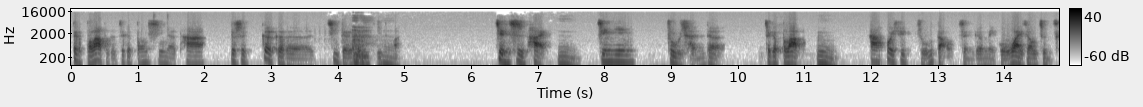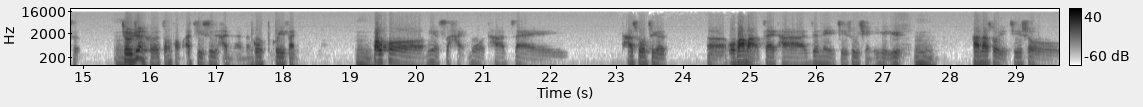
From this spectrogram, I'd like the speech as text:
这个 blob 的这个东西呢，它就是各个的既得利益集团、建制派、嗯，精英组成的这个 blob，嗯，他会去主导整个美国外交政策。就任何总统，他其实很难能够推翻。嗯，包括米尔斯海默，他在他说这个，呃，奥巴马在他任内结束前一个月，嗯，他那时候也接受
